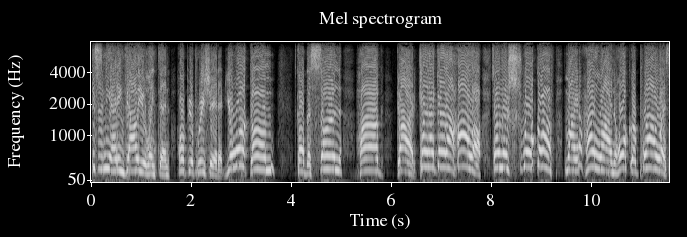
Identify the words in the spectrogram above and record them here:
this is me adding value, LinkedIn. Hope you appreciate it. You're welcome. It's called the Sun Hog God. Can I get a holla? So I'm going to stroke off my headline, Hawker Prowess,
